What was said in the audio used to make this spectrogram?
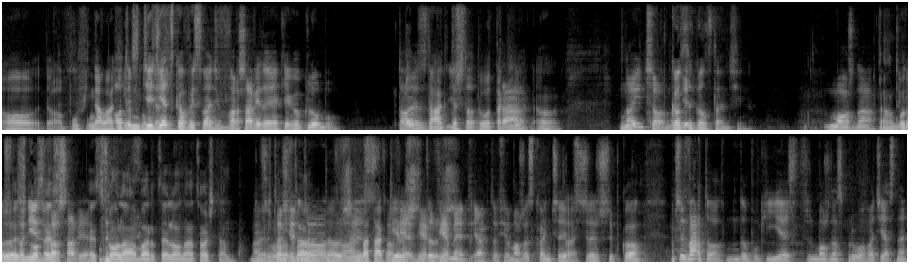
o, o półfinałach O i tym, gdzie dziecko wysłać w Warszawie do jakiego klubu. To jest Tak, też istotne. było takie. Tak. O. No i co? No, Kosy Konstancin. Można. A, bo tylko, że to nie jest w Warszawie. Escola, Barcelona, coś tam. Znaczy to się tak? to, To już to chyba jest, tak to wie- wie, wie, to już- wiemy jak to się może skończyć Tak. że szybko. Znaczy warto, dopóki jest, można spróbować, jasne.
